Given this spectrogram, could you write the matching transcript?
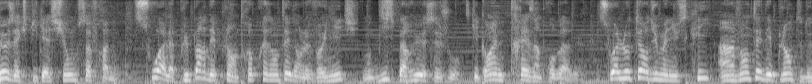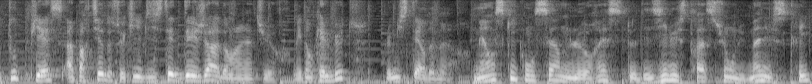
Deux explications s'offrent à nous. Soit la plupart des plantes représentées dans le Voynich ont disparu à ce jour, ce qui est quand même très improbable. Soit l'auteur du manuscrit a inventé des plantes de toutes pièces à partir de ce qui existait déjà dans la nature. Mais dans quel but? Le mystère demeure. Mais en ce qui concerne le reste des illustrations du manuscrit,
